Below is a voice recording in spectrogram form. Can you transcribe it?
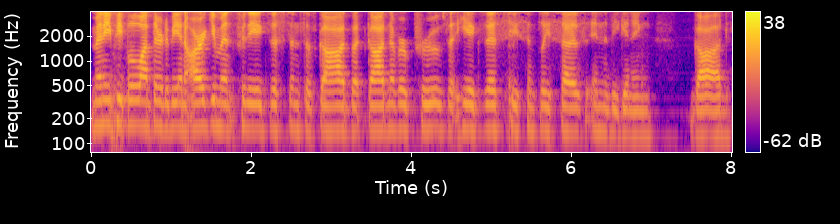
Many people want there to be an argument for the existence of God, but God never proves that he exists. He simply says, in the beginning, God.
